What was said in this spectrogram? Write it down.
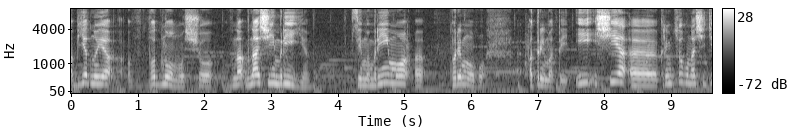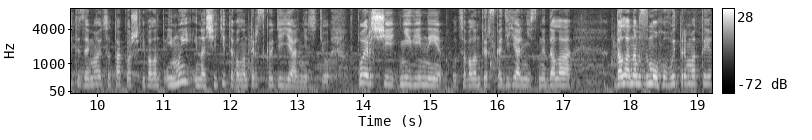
об'єднує в одному, що в, на, в нашій мрії. Всі ми мріємо е, перемогу е, отримати. І ще, е, крім цього, наші діти займаються також і волонт... і ми, і наші діти волонтерською діяльністю. В перші дні війни оця волонтерська діяльність не дала, дала нам змогу витримати.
